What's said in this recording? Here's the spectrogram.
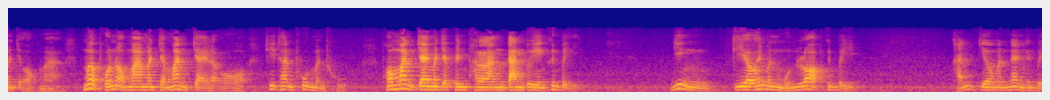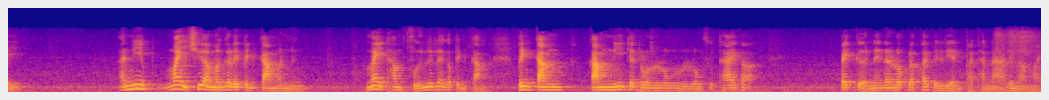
มันจะออกมา เมื่อผลออกมามันจะมั่นใจละออที่ท่านพูดมันถูกพอมั่นใจมันจะเป็นพลังดันตัวเองขึ้นไปอีก ยิ่งเกียวให้มันหมุนรอบขึ้นไปอีก ขันเกียวมันแน่นขึ้นไปอีก อันนี้ไม่เชื่อมันก็เลยเป็นกรรมอันหนึ่งไม่ทำฝืนเรื่อยๆก็เป็นกรรม เป็นกรรมกรรมนี้จะลงลงลงสุดท้ายก็ ไปเกิดในนรกแล้วค่อยไปเรียนพัฒนาขึ้นมาใหม่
